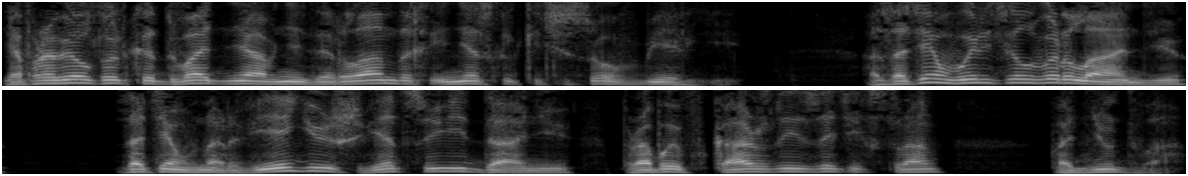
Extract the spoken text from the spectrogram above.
Я провел только два дня в Нидерландах и несколько часов в Бельгии, а затем вылетел в Ирландию, затем в Норвегию, Швецию и Данию, пробыв в каждой из этих стран по дню-два.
